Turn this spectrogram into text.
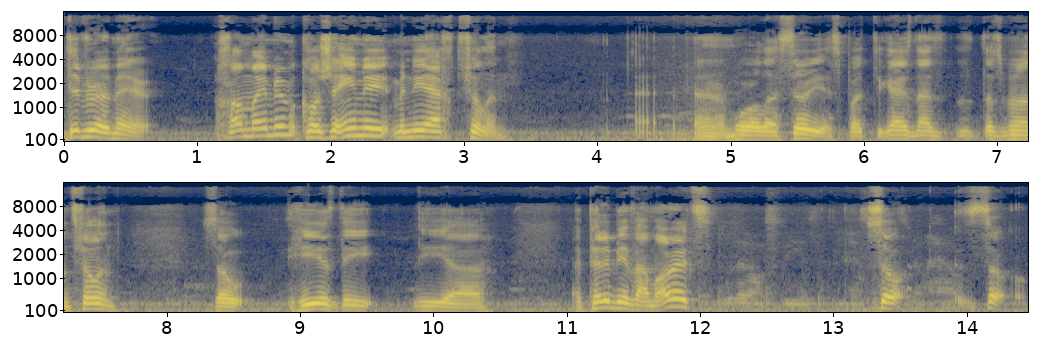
Divrei Meir. I don't know, more or less serious, but the guy's not doesn't put on tefillin. So he is the the uh, epitome of Amoritz. So so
